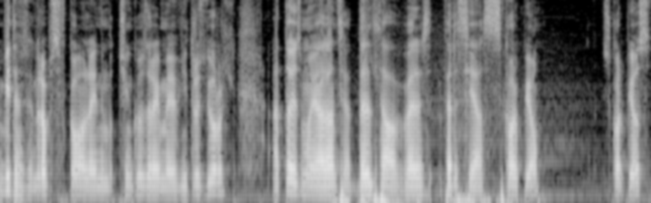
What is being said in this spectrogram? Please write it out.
Witam się Drops w kolejnym odcinku z w Nitrous World, a to jest moja Lancia Delta wers wersja Scorpio, Scorpios,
